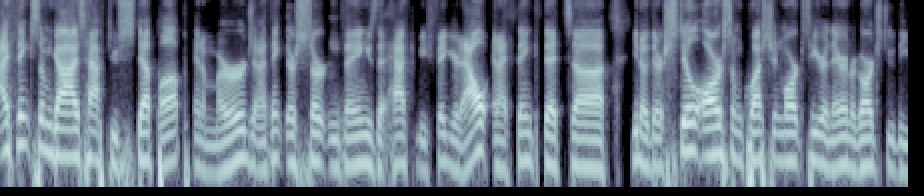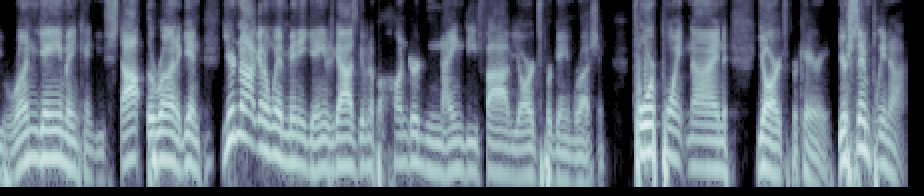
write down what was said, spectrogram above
I think some guys have to step up and emerge. And I think there's certain things that have to be figured out. And I think that, uh, you know, there still are some question marks here and there in regards to the run game and can you stop the run? Again, you're not going to win many games, guys, giving up 195 yards per game rushing. 4.9 yards per carry. You're simply not.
